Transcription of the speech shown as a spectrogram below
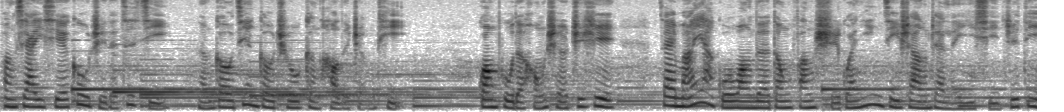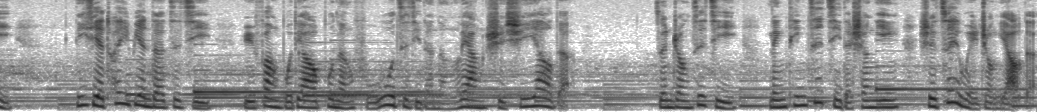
放下一些固执的自己，能够建构出更好的整体。光谱的红蛇之日，在玛雅国王的东方石棺印记上占了一席之地。理解蜕变的自己。与放不掉不能服务自己的能量是需要的，尊重自己、聆听自己的声音是最为重要的。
